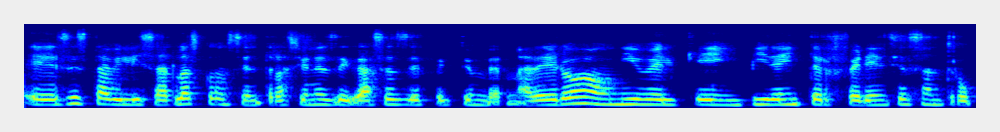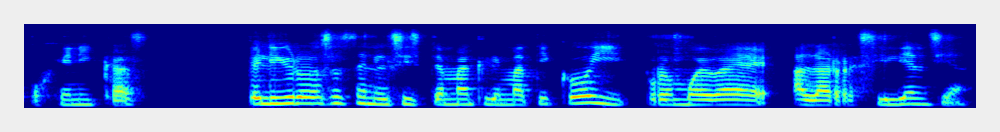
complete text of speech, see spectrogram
es estabilizar las concentraciones de gases de efecto invernadero a un nivel que impida interferencias antropogénicas peligrosas en el sistema climático y promueva a la resiliencia.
